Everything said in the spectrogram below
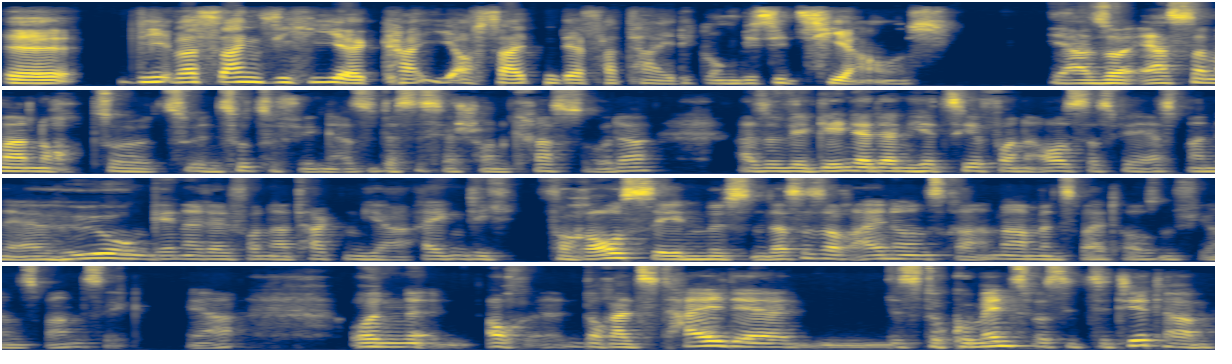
Äh, wie, was sagen Sie hier, KI auf Seiten der Verteidigung? Wie sieht's hier aus? Ja, also erst einmal noch zu, zu hinzuzufügen. Also das ist ja schon krass, oder? Also wir gehen ja dann jetzt hiervon aus, dass wir erstmal eine Erhöhung generell von Attacken ja eigentlich voraussehen müssen. Das ist auch eine unserer Annahmen 2024. Ja. Und auch doch als Teil der, des Dokuments, was Sie zitiert haben,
